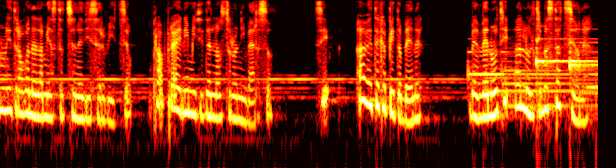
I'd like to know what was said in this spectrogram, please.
mi trovo nella mia stazione di servizio, proprio ai limiti del nostro universo. Sì, avete capito bene. Benvenuti all'ultima stazione.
